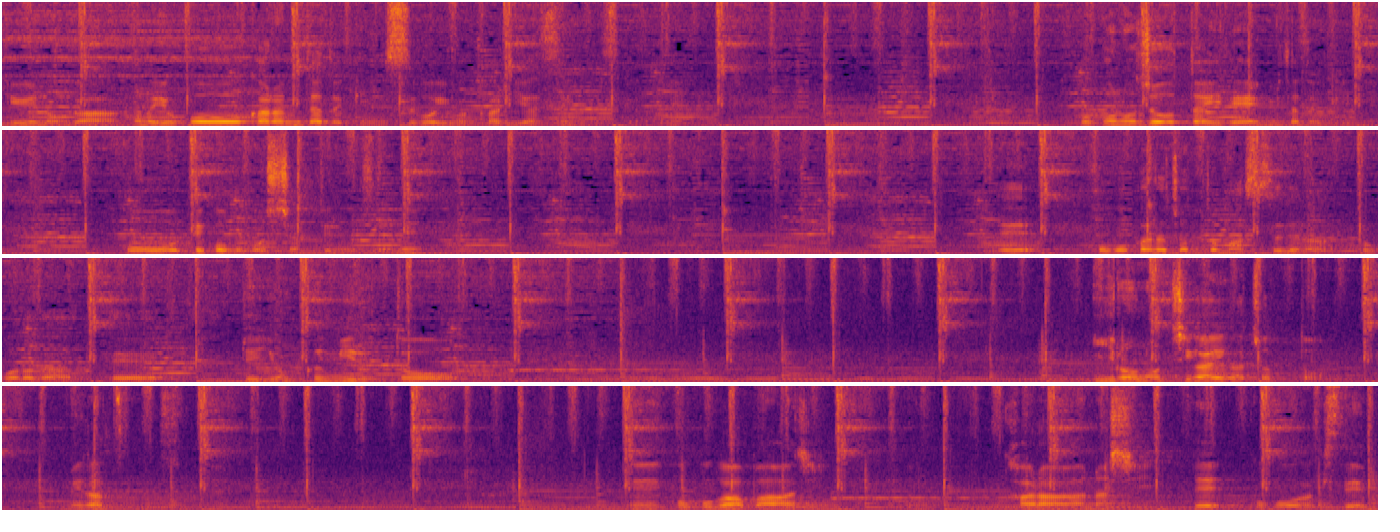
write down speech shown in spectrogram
ていうのがこの横から見た時にすごい分かりやすいんですけどねここの状態で見た時にこうデコボコしちゃってるんですよねでここからちょっとまっすぐなところがあってでよく見ると色の違いがちょっと目立つんですよね。でここがバージン、うん、カラーなし。でここが既製毛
